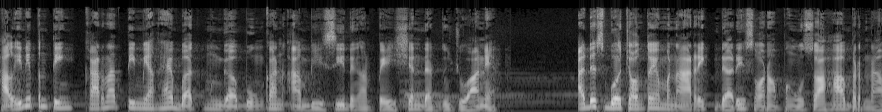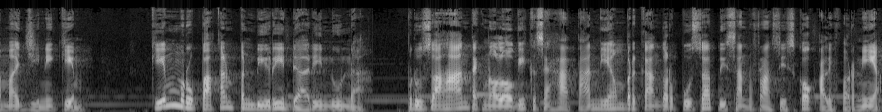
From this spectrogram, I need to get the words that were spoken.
Hal ini penting karena tim yang hebat menggabungkan ambisi dengan passion dan tujuannya. Ada sebuah contoh yang menarik dari seorang pengusaha bernama Ginny Kim. Kim merupakan pendiri dari Nuna, perusahaan teknologi kesehatan yang berkantor pusat di San Francisco, California.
